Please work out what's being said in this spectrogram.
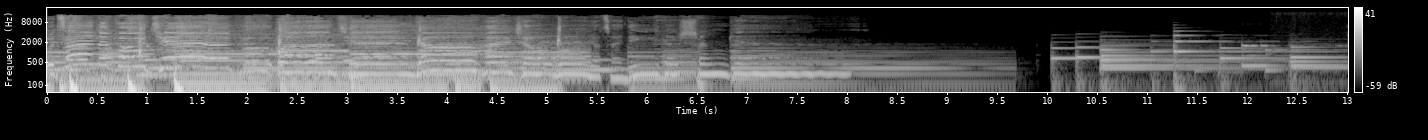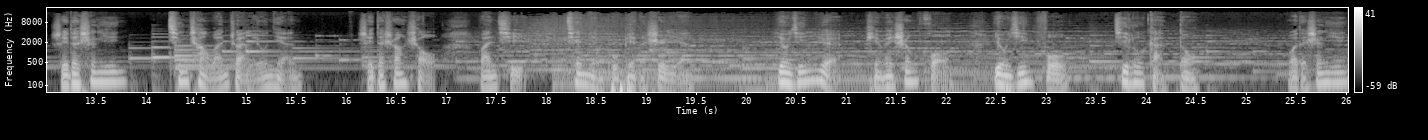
我怎能否决？不管天涯海角，我要在你的身边。谁的声音清唱婉转流年？谁的双手挽起千年不变的誓言？用音乐品味生活，用音符记录感动。我的声音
